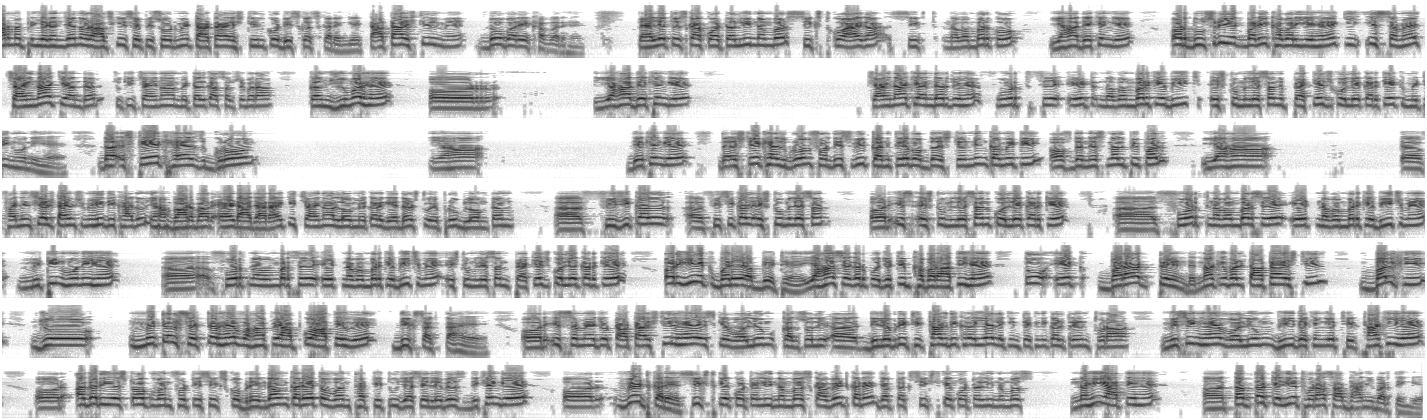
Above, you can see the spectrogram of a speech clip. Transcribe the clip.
नमस्कार, मैं प्रिय रंजन और आज की इस एपिसोड में टाटा स्टील को डिस्कस करेंगे। टाटा स्टील में दो बड़े खबर है। पहले तो इसका क्वार्टरली नंबर सिक्स को आएगा सिक्स नवंबर को यहाँ देखेंगे। और दूसरी एक बड़ी खबर यह है कि इस समय चाइना के अंदर, चूँकि चाइना मेटल का सबसे बड़ा कंज्यूमर है, और यहाँ देखेंगे चाइना के अंदर जो है फोर्थ से एट नवंबर के बीच स्टूमुलेशन पैकेज को लेकर के एक मीटिंग होनी है। The stake has grown. यहाँ देखेंगे, the stake has grown for this week conclave of the standing committee of the national people. यहाँ फाइनेंशियल टाइम्स में ही दिखा दूँ, यहाँ बार बार ऐड आ जा रहा है कि China law maker gathers to approve long term physical physical stimulation. और इस स्टूमुलेशन को लेकर के फोर्थ नवंबर से एट नवंबर के बीच में मीटिंग होनी है। फोर्थ नवंबर से एट नवंबर के बीच में स्टूमुलेशन पैकेज को लेकर के, और ये एक बड़े अपडेट है। यहाँ से अगर पॉजिटिव खबर आती है तो एक बड़ा ट्रेंड ना केवल टाटा स्टील बल्कि जो मेटल सेक्टर है, वहाँ पे आपको आते हुए दिख सकता है। और इस समय जो टाटा स्टील है, इसके वॉल्यूम कंसोली डिलीवरी ठीक ठाक दिख रही है, लेकिन टेक्निकल ट्रेंड थोड़ा मिसिंग है वॉल्यूम भी देखेंगे ठीक ठाक ही है। और अगर ये स्टॉक 146 को ब्रेक डाउन करे तो 132 जैसे लेवल्स दिखेंगे। और वेट करें सिक्स के क्वार्टरली नंबर्स का वेट करें, जब तक सिक्स के क्वार्टरली नंबर्स नहीं आते हैं तब तक के लिए थोड़ा सावधानी बरतेंगे।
